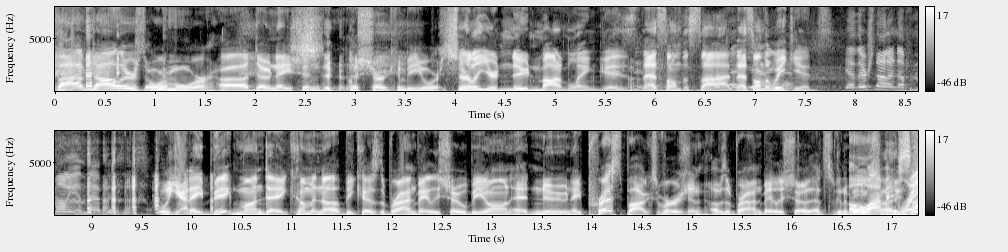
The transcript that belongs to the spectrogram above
five dollars or more uh, donation. The shirt can be yours. Surely your nude modeling is that's on the side. That's on the weekends. Yeah, there's not enough money in that business. We got a big Monday coming up because the Brian Bailey Show will be on at noon. A press box version of the Brian Bailey Show. That's going to be Oh, I'm excited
